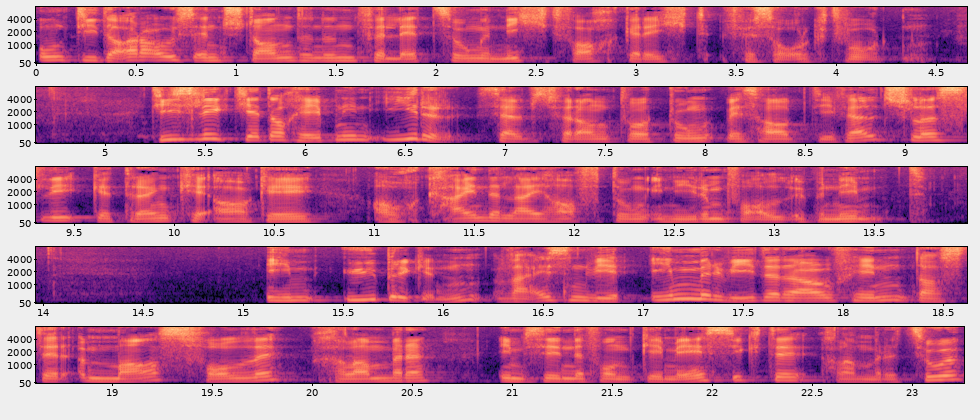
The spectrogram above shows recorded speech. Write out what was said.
und die daraus entstandenen Verletzungen nicht fachgerecht versorgt wurden. Dies liegt jedoch eben in ihrer Selbstverantwortung, weshalb die Feldschlössli Getränke AG auch keinerlei Haftung in ihrem Fall übernimmt. Im Übrigen weisen wir immer wieder darauf hin, dass der maßvolle, Klammern, im Sinne von gemäßigte, Klammern zu,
